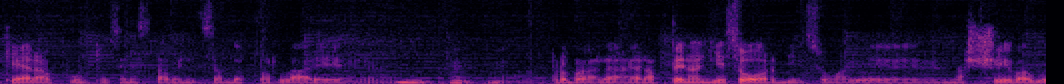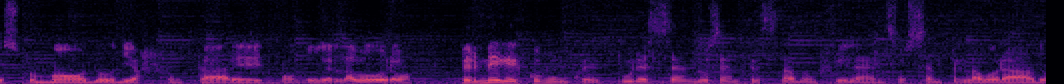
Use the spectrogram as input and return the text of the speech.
che era appunto, se ne stava iniziando a parlare, proprio era, era appena agli esordi, insomma, che nasceva questo modo di affrontare il mondo del lavoro. Per me che comunque, pur essendo sempre stato un freelance, ho sempre lavorato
